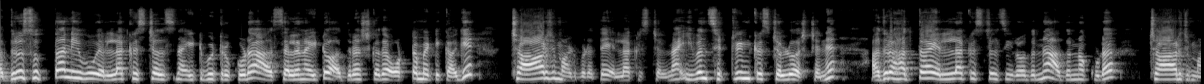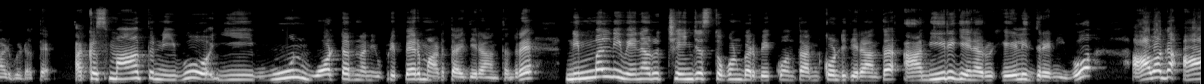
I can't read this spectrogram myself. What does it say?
ಅದ್ರ ಸುತ್ತ ನೀವು ಎಲ್ಲ ಕ್ರಿಸ್ಟಲ್ಸ್ನ ಇಟ್ಬಿಟ್ರು ಕೂಡ ಆ ಸೆಲೆನೈಟು ಅದ್ರಷ್ಟೇ ಆಟೋಮೆಟಿಕ್ ಆಗಿ ಚಾರ್ಜ್ ಮಾಡ್ಬಿಡುತ್ತೆ ಎಲ್ಲ ಕ್ರಿಸ್ಟಲ್ನ. ಈವನ್ ಸಿಟ್ರಿನ್ ಕ್ರಿಸ್ಟಲ್ಲು ಅಷ್ಟೇನೆ. ಅದ್ರ ಹತ್ರ ಎಲ್ಲ ಕ್ರಿಸ್ಟಲ್ಸ್ ಇರೋದನ್ನ ಅದನ್ನ ಕೂಡ ಚಾರ್ಜ್ ಮಾಡಿಬಿಡತ್ತೆ. ಅಕಸ್ಮಾತ್ ನೀವು ಈ ಮೂನ್ ವಾಟರ್ನ ನೀವು ಪ್ರಿಪೇರ್ ಮಾಡ್ತಾ ಇದ್ದೀರಾ ಅಂತಂದ್ರೆ, ನಿಮ್ಮಲ್ಲಿ ನೀವೇನಾದ್ರು ಚೇಂಜಸ್ ತಗೊಂಡ್ ಬರಬೇಕು ಅಂತ ಅನ್ಕೊಂಡಿದ್ದೀರಾ ಅಂತ ಆ ನೀರಿಗೆ ಏನಾದ್ರು ಹೇಳಿದ್ರೆ ನೀವು, ಆವಾಗ ಆ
